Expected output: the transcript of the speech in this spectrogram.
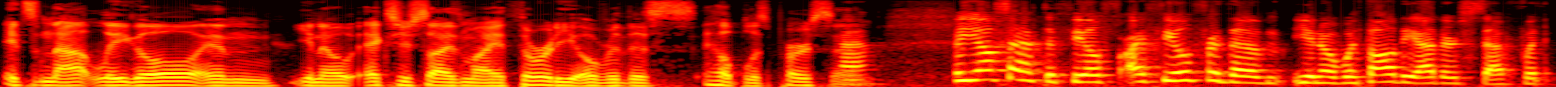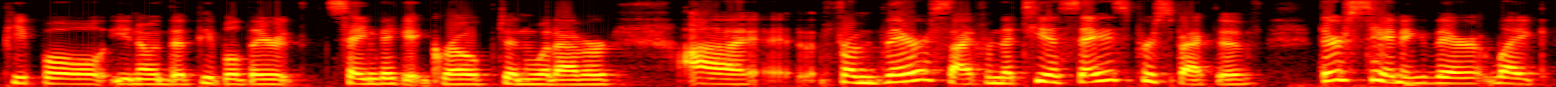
it's not legal, and you know, exercise my authority over this helpless person. Yeah. But you also have to feel. I feel for them, you know, with all the other stuff, with people, you know, the people they're saying they get groped and whatever. Uh, from their side, from the TSA's perspective, they're standing there like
